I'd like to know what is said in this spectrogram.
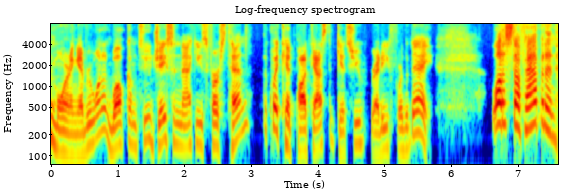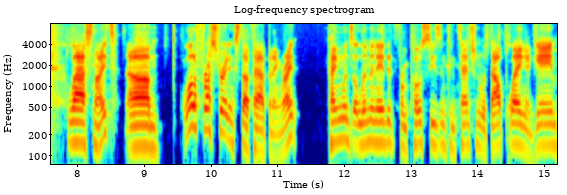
morning, everyone, and welcome to Jason Mackey's First 10, the quick hit podcast that gets you ready for the day. A lot of stuff happening last night. Um, a lot of frustrating stuff happening, right? Penguins eliminated from postseason contention without playing a game.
